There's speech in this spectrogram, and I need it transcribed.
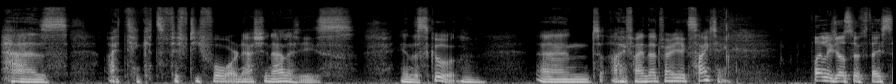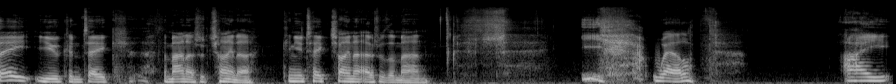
has I think it's 54 nationalities in the school. Mm. And I find that very exciting. Finally, Joseph, they say you can take the man out of China. Can you take China out of the man? Yeah, well, I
